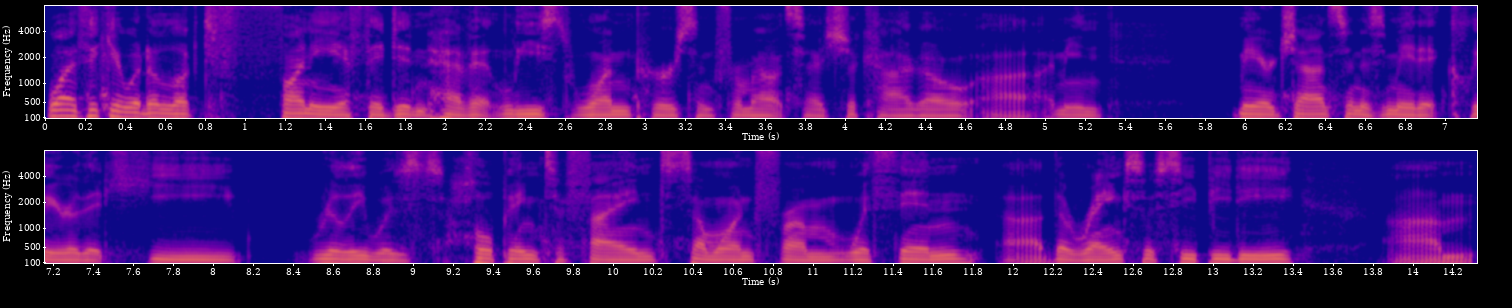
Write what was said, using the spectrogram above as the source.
Well, I think it would have looked funny if they didn't have at least one person from outside Chicago. Uh, I mean, Mayor Johnson has made it clear that he really was hoping to find someone from within uh, the ranks of CPD. Um,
